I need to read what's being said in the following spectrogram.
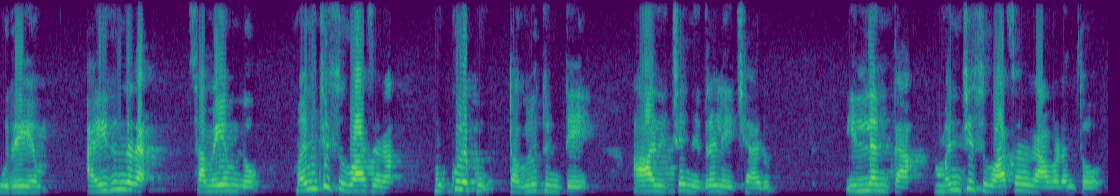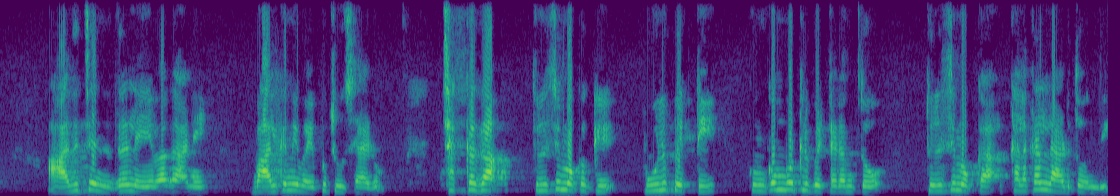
ఉదయం ఐదున్నర సమయంలో మంచి సువాసన ముక్కులకు తగులుతుంటే ఆదిత్య నిద్రలేచాడు. ఇల్లంతా మంచి సువాసన రావడంతో ఆదిత్య నిద్ర లేవగానే బాల్కనీ వైపు చూశాడు. చక్కగా తులసి మొక్కకి పూలు పెట్టి కుంకుమ బొట్లు పెట్టడంతో తులసి మొక్క కలకల్లాడుతోంది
